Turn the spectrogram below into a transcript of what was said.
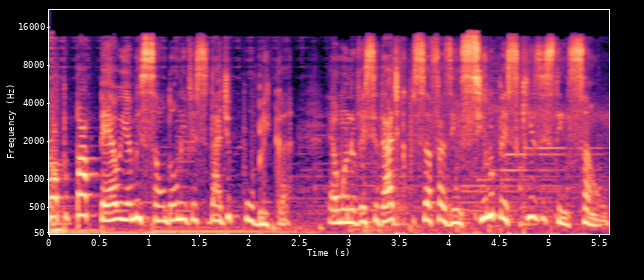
Próprio papel e a missão da universidade pública. É uma universidade que precisa fazer ensino, pesquisa e extensão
